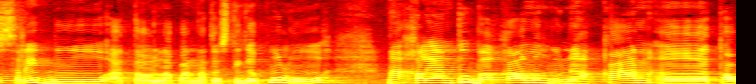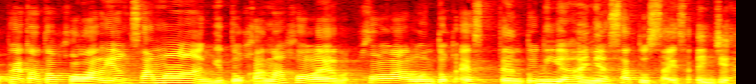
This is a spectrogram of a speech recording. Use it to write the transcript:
1000 atau 830, nah kalian tuh bakal menggunakan uh, top head atau collar yang sama gitu karena collar collar untuk extend tuh dia hanya satu size aja.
